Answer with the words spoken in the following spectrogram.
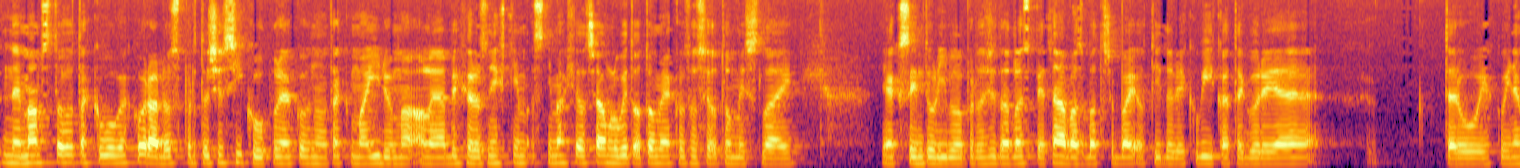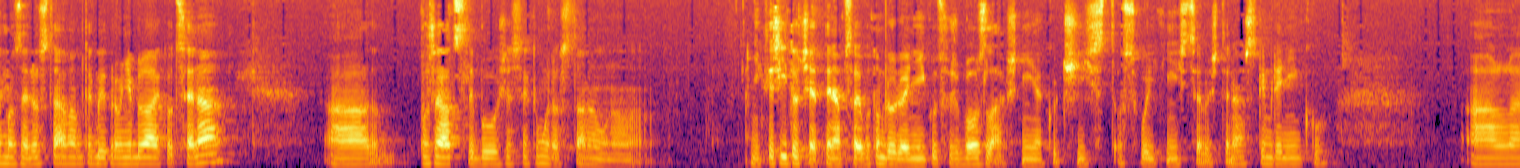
nemám z toho takovou jako radost, protože si ji koupil, jako no tak mají doma, ale já bych hrozně s, tím, s nima chtěl třeba mluvit o tom, jako co si o tom myslej, jak se jim to líbilo, protože tahle zpětná vazba třeba i od této věkové kategorie, kterou jako jinak moc nedostávám, tak by pro mě byla jako cena a pořád slibuju, že se k tomu dostanou. No. Někteří to četli, napsali potom do deníku, což bylo zvláštní, jako číst o svojí knížce ve 14. deníku. Ale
